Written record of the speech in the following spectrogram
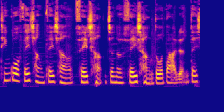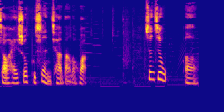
听过非常非常非常，真的非常多大人对小孩说不是很恰当的话，甚至，嗯、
